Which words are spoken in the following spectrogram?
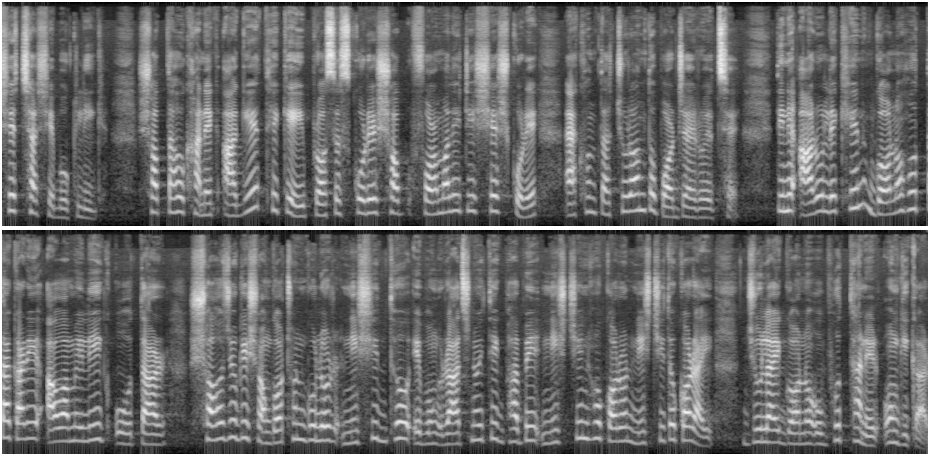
স্বেচ্ছাসেবক লীগ। সপ্তাহ খানেক আগে থেকেই প্রসেস করে সব ফর্মালিটি শেষ করে এখন তা চূড়ান্ত পর্যায়ে রয়েছে। তিনি আরও লেখেন, গণহত্যাকারী আওয়ামী লীগ ও তার সহযোগী সংগঠনগুলোর নিষিদ্ধ এবং রাজনৈতিকভাবে নিশ্চিহ্নকরণ নিশ্চিত করাই জুলাই গণ অভ্যুত্থানের অঙ্গীকার।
